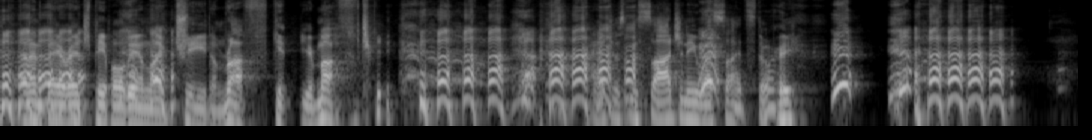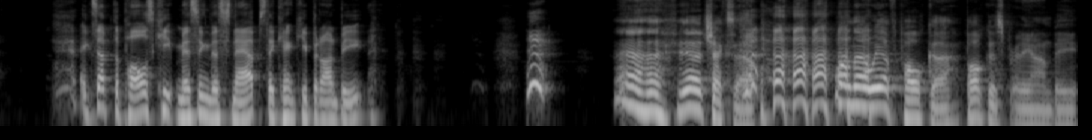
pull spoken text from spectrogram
And then Bay Ridge people being like, treat them rough, get your muff. And it's just misogyny West Side Story. Except the Poles keep missing the snaps; they can't keep it on beat. Uh, yeah, it checks out. Well, no, we have polka. Polka's pretty on beat.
